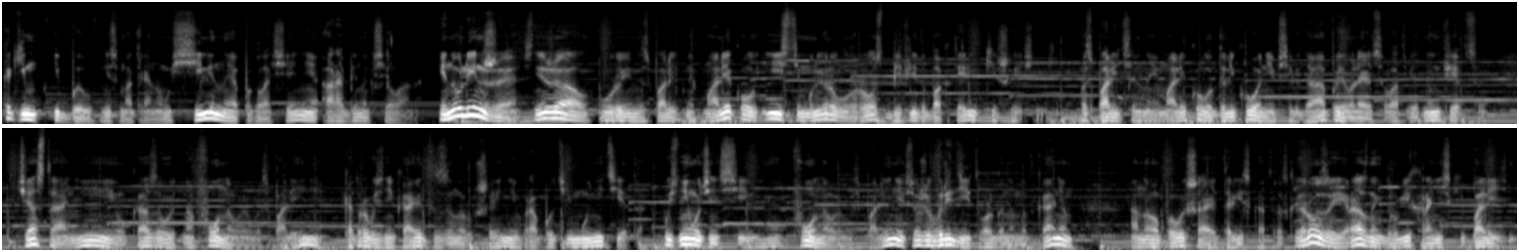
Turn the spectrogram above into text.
каким и был, несмотря на усиленное поглощение арабиноксилана. Инулин же снижал уровень воспалительных молекул и стимулировал рост бифидобактерий в кишечнике. Воспалительные молекулы далеко не всегда появляются в ответ на инфекцию. Часто они указывают на фоновое воспаление, которое возникает из-за нарушений в работе иммунитета. Пусть не очень сильное, фоновое воспаление все же вредит органам и тканям, оно повышает риск атеросклероза и разных других хронических болезней.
